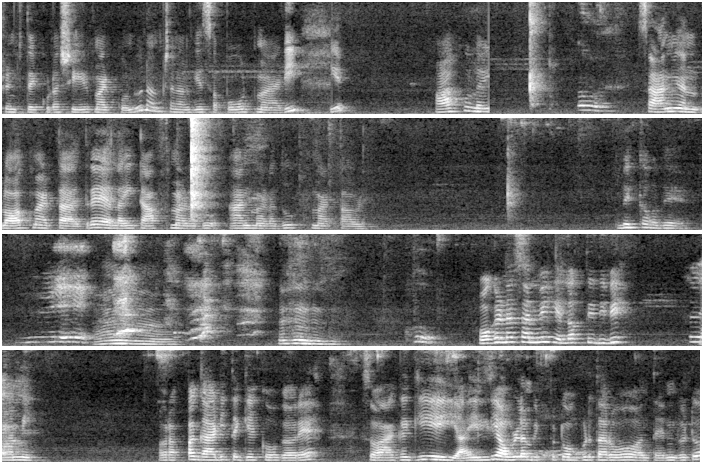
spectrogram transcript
ಫ್ರೆಂಡ್ಸ್ ಜೊತೆ ಕೂಡ ಶೇರ್ ಮಾಡಿಕೊಂಡು ನಮ್ಮ ಚಾನಲ್ಗೆ ಸಪೋರ್ಟ್ ಮಾಡಿ. ಹಾಕು ಲೈಟ್ ಸಾನ್ವಿ ನಾನು ವ್ಲಾಗ್ ಮಾಡ್ತಾ ಇದ್ರೆ ಲೈಟ್ ಆಫ್ ಮಾಡೋದು ಆನ್ ಮಾಡೋದು ಮಾಡ್ತಾವಳೆ. ಬೇಕವದೆ ಹೋಗೋಣ ಸನ್ವಿ, ಎಲ್ಲೋಗ್ತಿದ್ದೀವಿ? ಮಾಮಿ, ಅವರಪ್ಪ ಗಾಡಿ ತೆಗಿಯಕ್ಕೆ ಹೋಗವ್ರೆ. ಸೊ ಹಾಗಾಗಿ ಎಲ್ಲಿ ಅವಳನ್ನ ಬಿಟ್ಬಿಟ್ಟು ಹೋಗ್ಬಿಡ್ತಾರೋ ಅಂತ ಅಂದ್ಬಿಟ್ಟು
